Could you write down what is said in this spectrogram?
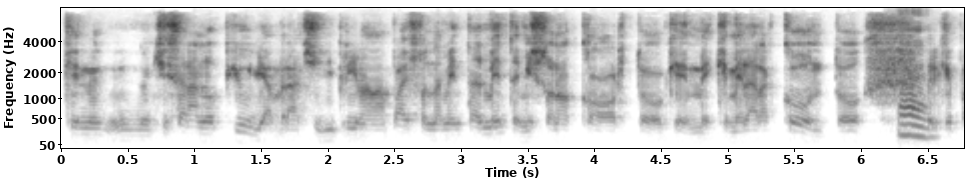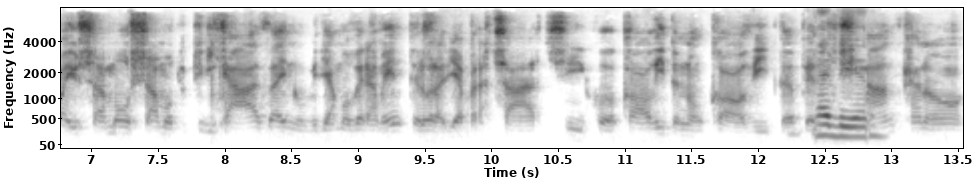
che non, non, ci saranno più gli abbracci di prima, ma poi fondamentalmente mi sono accorto che me, che me la racconto, eh. perché poi usciamo, usciamo, tutti di casa e non vediamo veramente l'ora di abbracciarci, Covid non Covid, perché ci mancano,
